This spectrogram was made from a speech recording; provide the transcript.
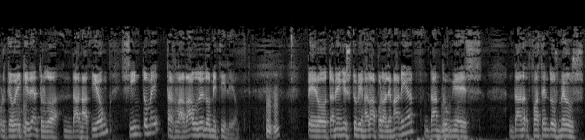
porque eu aquí dentro da, da nación síntome trasladado de domicilio. Uh -huh. Pero tamén estuve alá por Alemania dando uh -huh. unhas da, facendo os meus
